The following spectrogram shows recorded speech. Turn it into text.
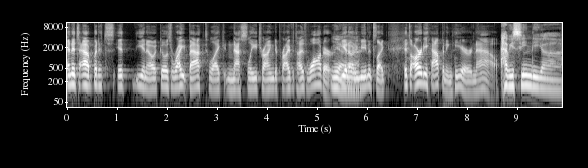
and it's out, but it's it you know, it goes right back to like Nestle trying to privatize water. Yeah, you know what I mean? It's like it's already happening here now. Have you seen the? Uh,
